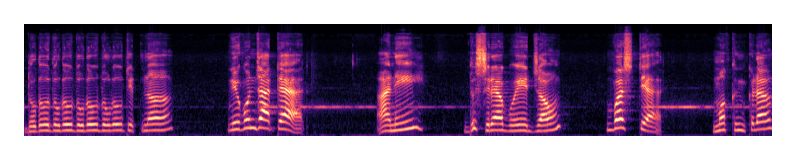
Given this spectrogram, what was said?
दुडू दुडू दुडू दुडू तिथनं निघून जात्यात. आणि दुसऱ्या गुहेत जाऊन बसत्यात. मग इकडं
